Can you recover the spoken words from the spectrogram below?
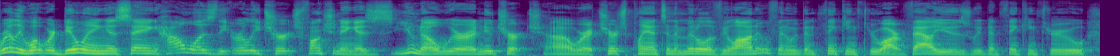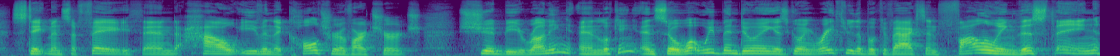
really, what we're doing is saying, how was the early church functioning? As you know, we're a new church. Uh, we're a church plant in the middle of Wilanów, and we've been thinking through our values. We've been thinking through statements of faith and how even the culture of our church should be running and looking. And so, what we've been doing is going right through the book of Acts and following this thing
